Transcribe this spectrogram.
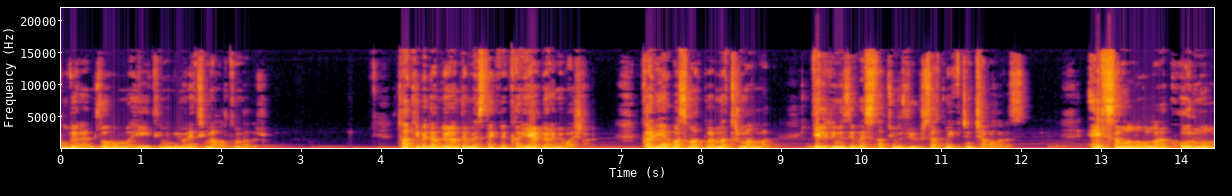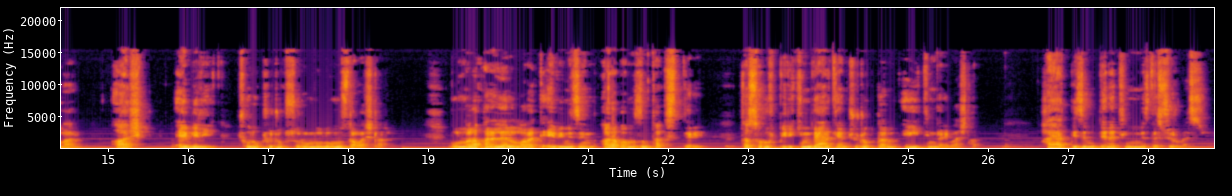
bu dönem zorunlu eğitimin yönetimi altındadır. Takip eden dönemde meslek ve kariyer dönemi başlar. Kariyer basamaklarına tırmanmak, gelirimizi ve statümüzü yükseltmek için çabalarız. Eş zamanlı olarak hormonlar, aşk, evlilik, çoluk çocuk sorumluluğumuz da başlar. Bunlara paralel olarak evimizin, arabamızın taksitleri, tasarruf birikim derken çocukların eğitimleri başlar. Hayat bizim denetimimizde sürmez.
